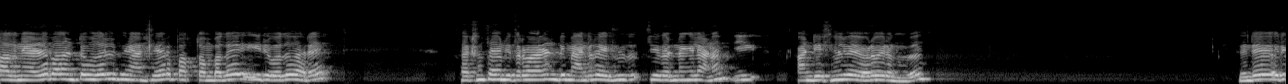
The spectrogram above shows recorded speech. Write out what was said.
പതിനേഴ് പതിനെട്ട് മുതൽ ഫിനാൻഷ്യൽ ഇയർ പത്തൊമ്പത് ഇരുപത് വരെ സെക്ഷൻ സെവന്റി ത്രീ പ്രകാരം ഡിമാൻഡ് റേസ് ചെയ്തിട്ടുണ്ടെങ്കിലാണ് ഈ കണ്ടീഷണൽ വേവർ വരുന്നത്. ഇതിന്റെ ഒരു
